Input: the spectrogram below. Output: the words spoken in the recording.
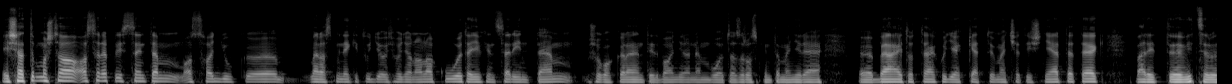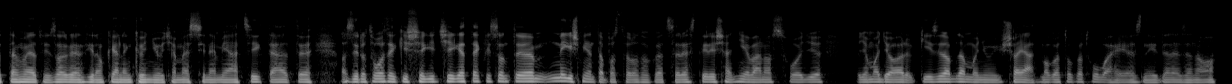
És hát most a, a szereplés szerintem azt hagyjuk, mert azt mindenki tudja, hogy hogyan alakult. Egyébként szerintem sokakkal ellentétben annyira nem volt az rossz, mint amennyire beállították. Ugye kettő meccset is nyertetek, bár itt viccelődtem veled, hogy az argentinok ellen könnyű, hogyha Messi nem játszik, tehát azért ott volt egy kis segítségetek, viszont mégis milyen tapasztalatokat szereztél, és hát nyilván az, hogy, hogy a magyar kézilabdán, mondjuk saját magatokat hova helyeznéd el ezen a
